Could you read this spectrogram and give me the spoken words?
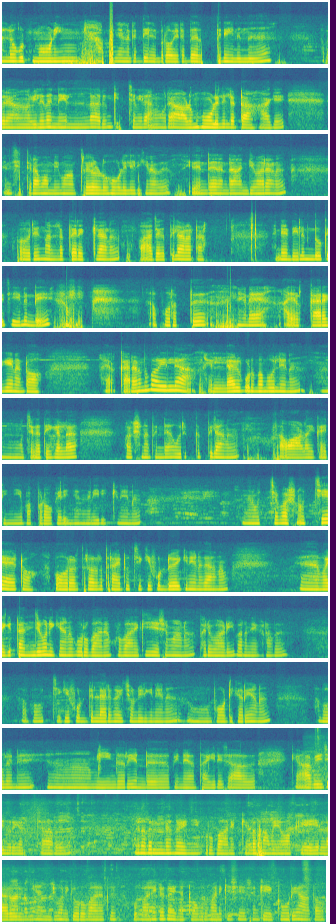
Hello good morning അപ്പോൾ ഞങ്ങളുടെ ദിൽബ്രോയുടെ birthday നിന്ന് അപ്പോൾ രാവിലെ തന്നെ എല്ലാവരും കിച്ചണിലാണ് ഒരാളും ഹോളിലില്ല കേട്ടോ ആകെ എന്റെ ചിറ്റയുടെ മമ്മി മാത്രമേ ഉള്ളൂ ഹോളിലിരിക്കുന്നത് ഇതെന്റെ രണ്ട് ആന്റിമാരാണ്. അപ്പോൾ അവർ നല്ല തിരക്കിലാണ്. പാചകത്തിലാണ് കേട്ടോ എന്റെ ഇടയിൽ എന്തൊക്കെ ചെയ്യുന്നുണ്ട്? പുറത്ത് ഞങ്ങളുടെ അയൽക്കാരൊക്കെയാണ് കേട്ടോ അയൽക്കാരാണെന്ന് പറയില്ല. എല്ലാവരും കുടുംബം പോലെയാണ്. ഉച്ചക്കത്തേക്കുള്ള ഭക്ഷണത്തിന്റെ ഒരുക്കത്തിലാണ്. സവാള കരിഞ്ഞ് പപ്പടമൊക്കെ കരിഞ്ഞ് അങ്ങനെ ഇരിക്കണേണ്. അങ്ങനെ ഉച്ച ഭക്ഷണം ഉച്ചയായിട്ടോ. അപ്പോൾ ഓരോരുത്തർ ഓരോരുത്തരായിട്ട് ഉച്ചയ്ക്ക് ഫുഡ് കഴിക്കണേണ് കാരണം വൈകിട്ട് അഞ്ച് മണിക്കാണ് കുർബാന. കുർബാനയ്ക്ക് ശേഷമാണ് പരിപാടി പറഞ്ഞേക്കണത്. അപ്പോൾ ഉച്ചയ്ക്ക് ഫുഡ് എല്ലാവരും കഴിച്ചുകൊണ്ടിരിക്കണേണ് പോട്ടിക്കറിയാണ്. അതുപോലെ തന്നെ മീൻ ഉണ്ട് പിന്നെ തൈര് ചാറ് ക്യാബേജ് കറി അച്ചാർ അങ്ങനെ അതെല്ലാം കഴിഞ്ഞ് കുർബാനയ്ക്കുള്ള സമയമൊക്കെ ആയി. എല്ലാവരും ഒരുങ്ങി അഞ്ച് മണിക്ക് കുർബാനക്ക് കുർബാനയൊക്കെ കഴിഞ്ഞിട്ടോ? കുർബാനയ്ക്ക് ശേഷം കേക്ക് മുറിയാണ് കേട്ടോ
